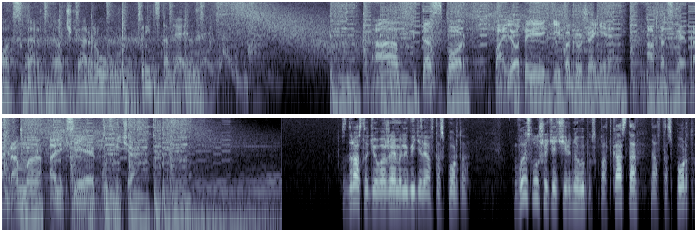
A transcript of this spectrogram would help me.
Отстар.ру представляет Автоспорт. Полеты и погружения. Авторская программа Алексея Кузьмича. Здравствуйте, уважаемые любители автоспорта. Вы слушаете очередной выпуск подкаста «Автоспорт.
